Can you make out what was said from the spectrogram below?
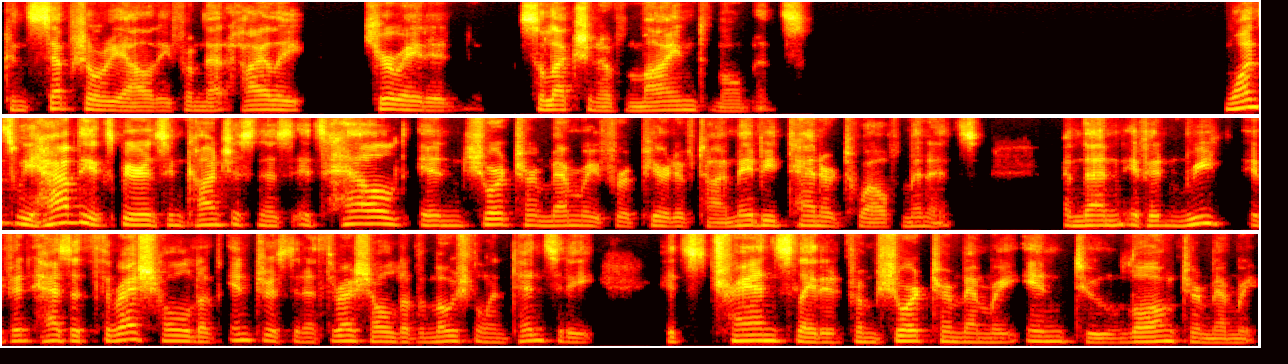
conceptual reality from that highly curated selection of mind moments. Once we have the experience in consciousness, it's held in short term memory for a period of time, maybe 10 or 12 minutes. And then if it re- if it has a threshold of interest and a threshold of emotional intensity, it's translated from short term memory into long term memory,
